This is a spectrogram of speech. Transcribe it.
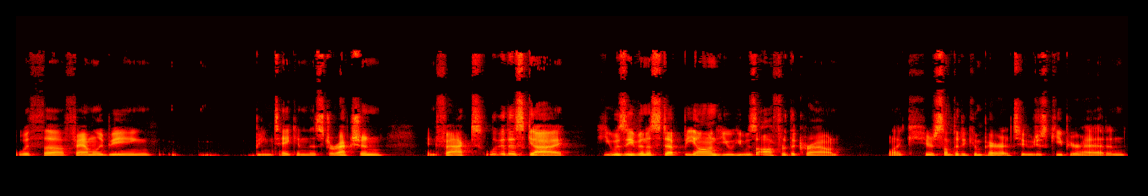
with uh, family being being taken this direction. In fact, look at this guy. He was even a step beyond you. He was offered the crown. Like, here's something to compare it to. Just keep your head. And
